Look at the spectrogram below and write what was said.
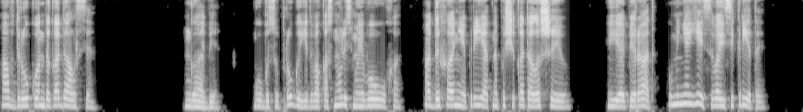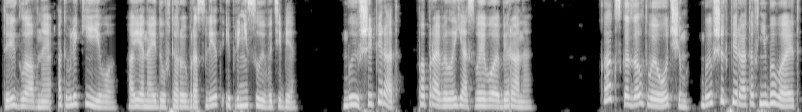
А вдруг он догадался? «Габи». Губы супруга едва коснулись моего уха, а дыхание приятно пощекотало шею. «Я пират, у меня есть свои секреты». Ты, главное, отвлеки его, а я найду второй браслет и принесу его тебе. Бывший пират, поправила я своего Обирана. Как сказал твой отчим, бывших пиратов не бывает.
